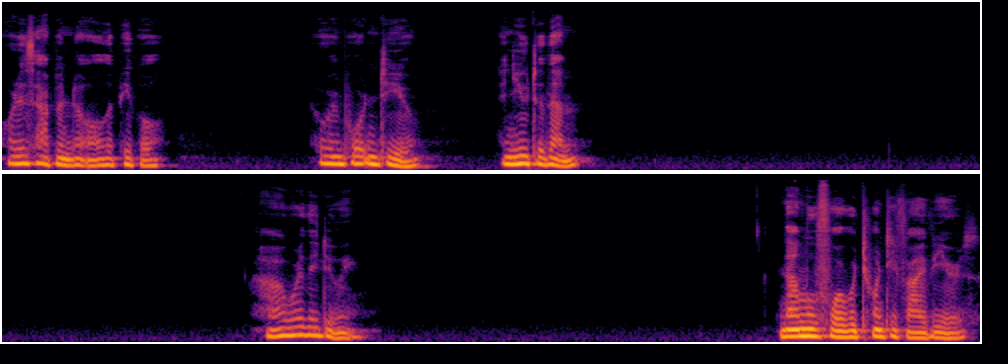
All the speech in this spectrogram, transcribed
What has happened to all the people who are important to you and you to them? How are they doing? Now move forward 25 years.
